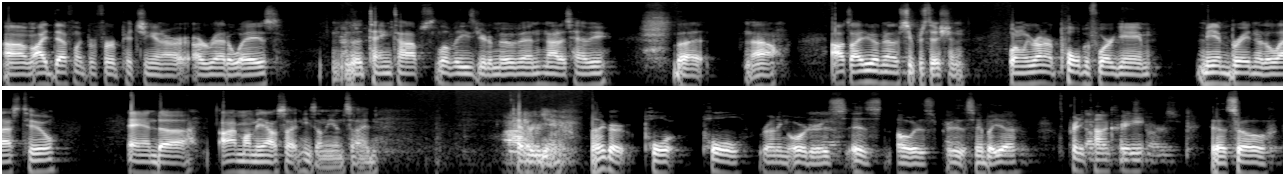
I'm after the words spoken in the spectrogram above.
um, I definitely prefer pitching in our, our red aways. The tank tops a little bit easier to move in, not as heavy. But no. Also, I do have another superstition. When we run our pull before a game, me and Braden are the last two, and uh, I'm on the outside and he's on the inside. Every game. I think our pole pole running order is, is always pretty the same. But yeah, it's pretty concrete. yeah. So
